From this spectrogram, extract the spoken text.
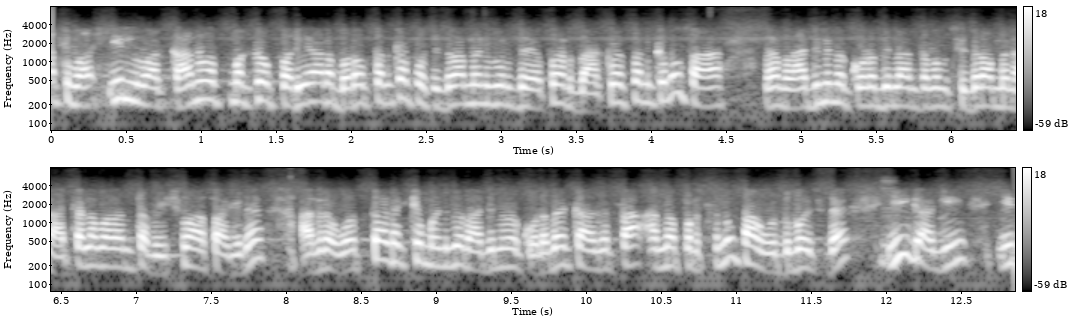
ಅಥವಾ ಇಲ್ವಾ? ಕಾನೂನಾತ್ಮಕ ಪರಿಹಾರ ಬರೋ ತನಕ ಅಥವಾ ಸಿದ್ದರಾಮಯ್ಯ ವಿರುದ್ಧ ಎಫ್ ಆರ್ ದಾಖಲಿಸೋ ತನಕನೂ ಸಹ ನಾನು ರಾಜೀನಾಮೆ ಕೊಡೋದಿಲ್ಲ ಅಂತ ನಮ್ಮ ಸಿದ್ದರಾಮಯ್ಯ ಅಚಲವಾದಂತ ವಿಶ್ವಾಸ ಆಗಿದೆ. ಆದ್ರೆ ಒತ್ತಡಕ್ಕೆ ಮಣಿದು ರಾಜೀನಾಮೆ ಕೊಡಬೇಕಾಗತ್ತಾ ಅನ್ನೋ ಪ್ರಶ್ನೆ ಸಹ ಉದ್ಭವಿಸಿದೆ. ಹೀಗಾಗಿ ಈ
